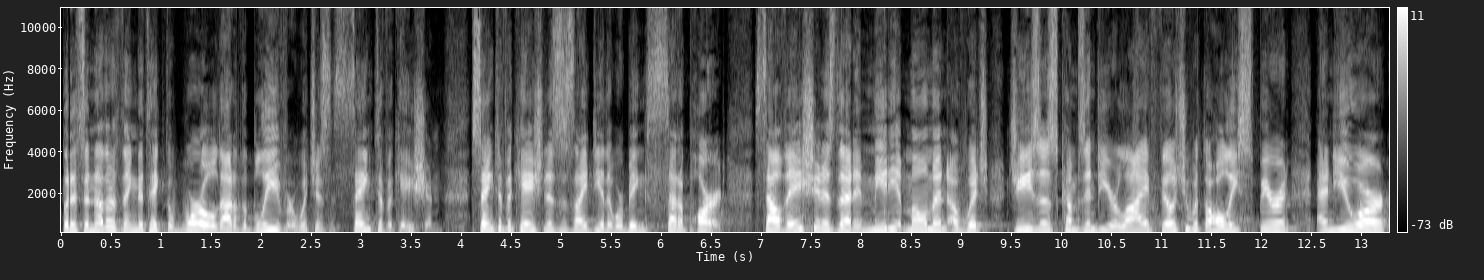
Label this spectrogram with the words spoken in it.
But it's another thing to take the world out of the believer, which is sanctification. Sanctification is this idea that we're being set apart. Salvation is that immediate moment of which Jesus comes into your life, fills you with the Holy Spirit, and you are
